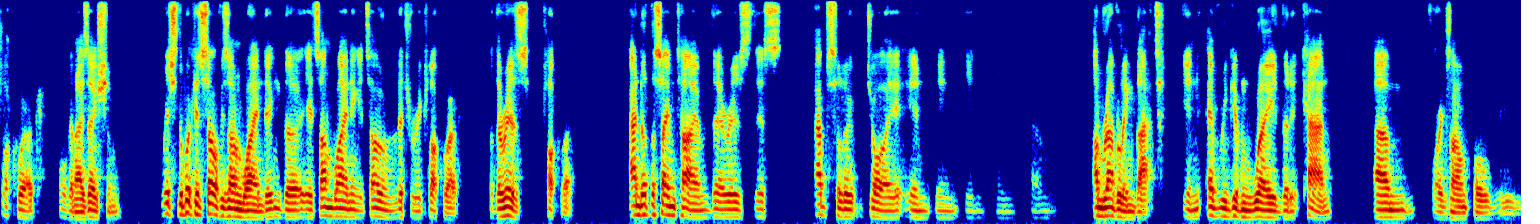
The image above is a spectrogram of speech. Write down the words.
clockwork organization, which the book itself is unwinding. The it's unwinding its own literary clockwork, but there is clockwork and at the same time, there is this absolute joy in in in, in um, unraveling that in every given way that it can. Um, for example, the,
